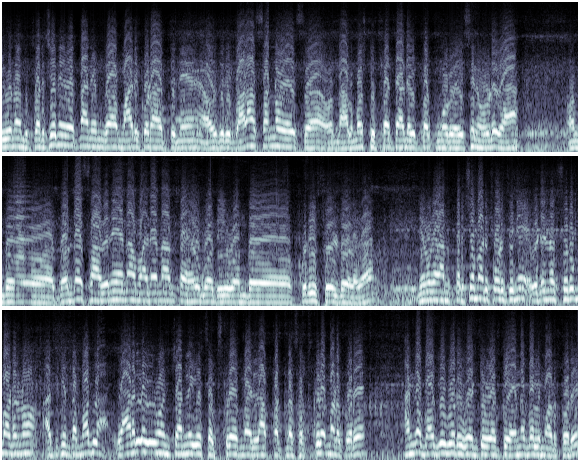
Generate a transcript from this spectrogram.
ಇವನೊಂದು ಪರಿಚಯ ಇವತ್ತು ನಾನು ನಿಮ್ಗೆ ಮಾಡಿಕೊಡತ್ತೀನಿ ಹೌದ್ರಿ ಬಹಳ ಸಣ್ಣ ವಯಸ್ಸು. ಒಂದು ಆಲ್ಮೋಸ್ಟ್ ಇಪ್ಪತ್ತೆರಡು ಇಪ್ಪತ್ಮೂರು ವಯಸ್ಸಿನ ಹುಡುಗ. ಒಂದು ದೊಡ್ಡ ಸಾಧನೆಯನ್ನ ಮಾಡ್ಯಾನ ಅಂತ ಹೇಳ್ಬೋದು ಈ ಒಂದು ಕುರಿ ಫೀಲ್ಡ್ ಒಳಗೆ. ನಿಮ್ಗೆ ನಾನು ಪರಿಚಯ ಮಾಡಿಕೊಡ್ತೀನಿ. ವಿಡಿಯೋನ ಶುರು ಮಾಡೋಣ. ಅದಕ್ಕಿಂತ ಮೊದಲು, ಯಾರೆಲ್ಲ ಈ ಒಂದು ಚಾನಲ್ಗೆ ಸಬ್ಸ್ಕ್ರೈಬ್ ಮಾಡಿಲ್ಲ ಪಟ್ನ ಸಬ್ಸ್ಕ್ರೈಬ್ ಮಾಡ್ಕೊರಿ ಹಂಗೆ ಬಾಜು ಬರೋ ಗಂಟೆ ಒತ್ತಿ ಎನಬಲ್ ಮಾಡ್ಕೊರಿ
